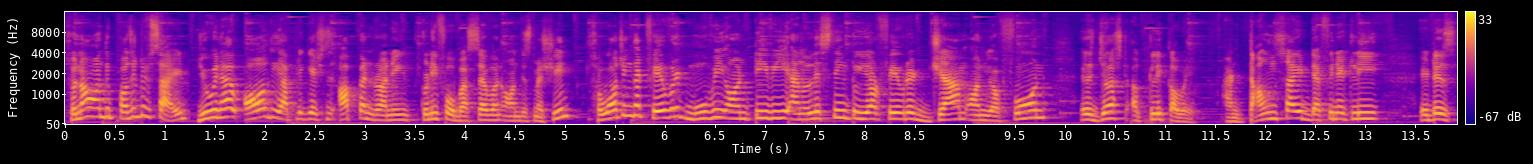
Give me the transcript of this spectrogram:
So now on the positive side you will have all the applications up and running 24 by 7 on this machine. So watching that favorite movie on tv and listening to your favorite jam on your phone is just a click away and downside definitely it is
